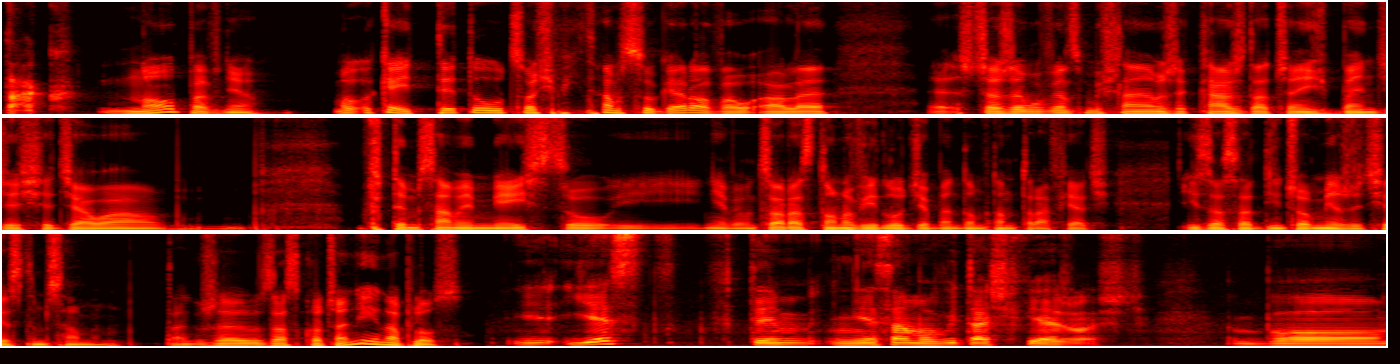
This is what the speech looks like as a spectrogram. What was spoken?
Tak. No, pewnie. Okej, okay, tytuł coś mi tam sugerował, ale e, szczerze mówiąc, myślałem, że każda część będzie się działa w tym samym miejscu i nie wiem, coraz to nowi ludzie będą tam trafiać i zasadniczo mierzyć się z tym samym. Także zaskoczenie i na plus. Jest w tym niesamowita świeżość, bo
